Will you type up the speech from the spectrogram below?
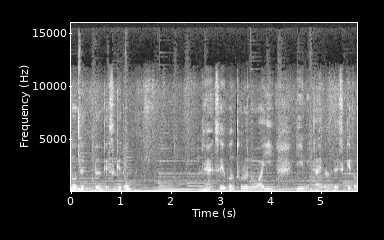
飲んでるんですけど。ね水分取るのはいいいいみたいなんですけど。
